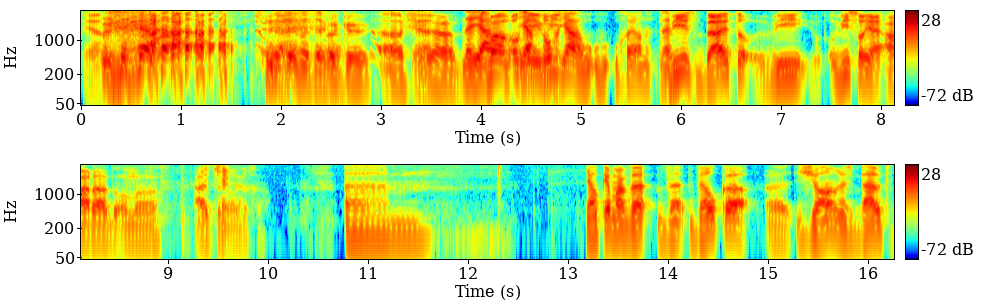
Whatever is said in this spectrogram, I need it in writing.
Ja. Misschien moet je even checken. Oké. Oh shit. Ja. Ja. Nee, ja, Maar oké, ja toch? wie- Ja, hoe, hoe- ga je anders? Nee, Wie is buiten... Wie, wie zou jij aanraden om eh, uit te nodigen? Ehm, ja, oké, maar we, we, welke eh, genres buiten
